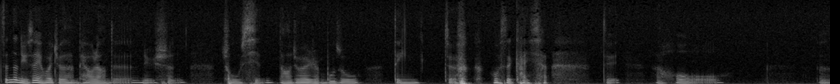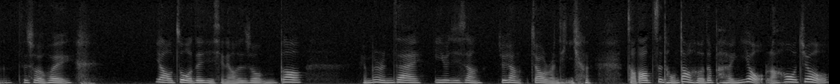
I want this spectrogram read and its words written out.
真的女生也会觉得很漂亮的女生出现，然后就会忍不住盯着或是看一下，对，然后嗯，之所以会 要做这一集闲聊，是说，嗯，不知道有没有人在音乐祭上，就像交友软体一样，找到志同道合的朋友，然后就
